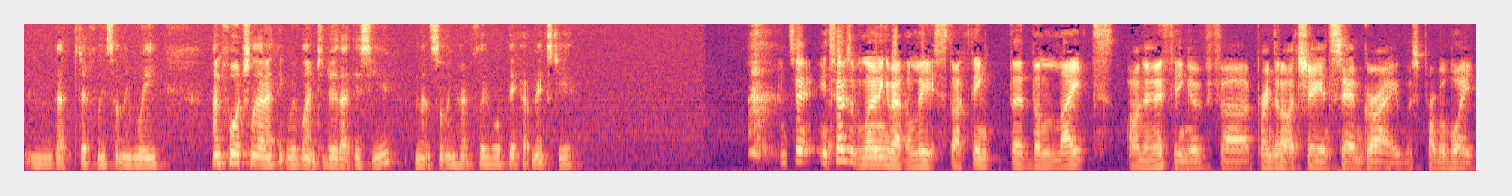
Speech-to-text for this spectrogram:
And that's definitely something we, unfortunately, I don't think we've learned to do that this year. And that's something hopefully we'll pick up next year. In, ter- in, terms of learning about the list, I think that the late unearthing of uh, Brendan Archie and Sam Gray was probably.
